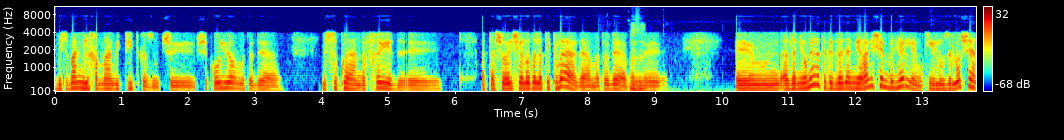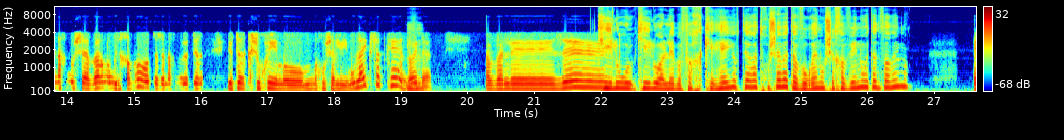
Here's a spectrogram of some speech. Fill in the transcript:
בזמן מלחמה אמיתית כזאת, ש, שכל יום, אתה יודע, מסוכן, מפחיד. אה, אתה שואל שאלות על התקווה גם, אתה יודע, אבל... Mm-hmm. אז אני אומרת, נראה לי שהם בהלם, כאילו, זה לא שאנחנו שעברנו מלחמות, אז אנחנו יותר, יותר קשוחים או מחושלים. אולי קצת כן, לא יודעת. אבל uh, זה... כאילו, כאילו הלב הפך כהה יותר, את חושבת, עבורנו שחווינו את הדברים? Um,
